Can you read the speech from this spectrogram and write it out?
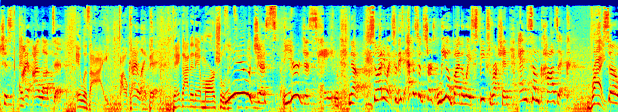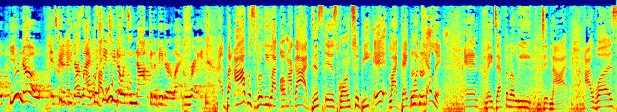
just, I, I loved it. it was I. Okay, I liked they, it. They got it at Marshalls. You just, you're just hating. No. So anyway, so this episode starts. Leo, by the way, speaks Russian and some Kazakh. right. So you know it's going to be their leg, which like, means you know it's not going to be their leg, right? But I was really like, oh my god, this is going to be it. Like they going to Mm-hmm. kill it, and they definitely did not. I was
